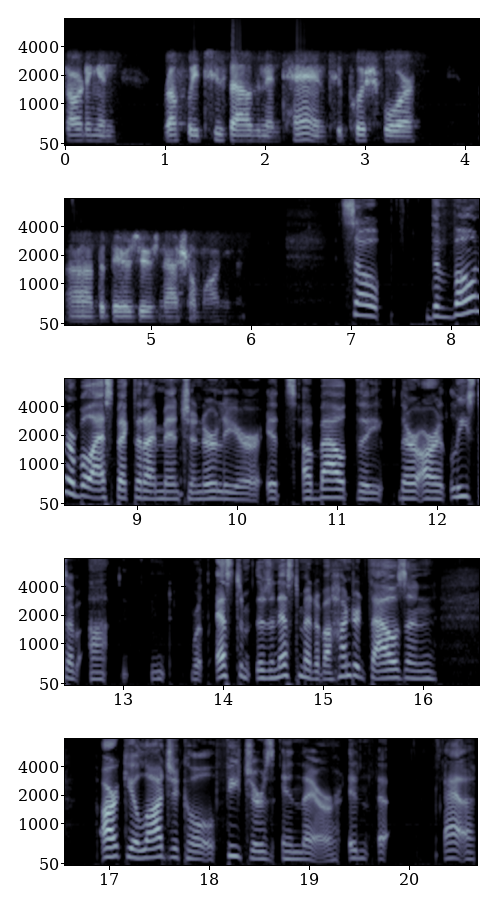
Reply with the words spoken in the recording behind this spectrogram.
starting in roughly 2010 to push for uh, the Bears Ears National Monument. So, the vulnerable aspect that I mentioned earlier, it's about the there are at least a, estimate. There's an estimate of hundred thousand archaeological features in there in uh, uh,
